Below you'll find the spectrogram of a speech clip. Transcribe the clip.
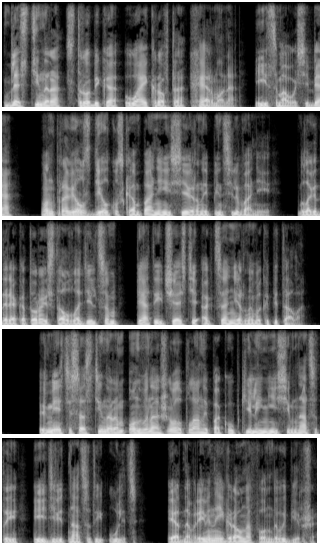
Для Стинера, Стробика, Уайкрофта, Хермона и самого себя – он провел сделку с компанией Северной Пенсильвании, благодаря которой стал владельцем пятой части акционерного капитала. Вместе со Стинером он вынашивал планы покупки линии 17 и 19 улиц и одновременно играл на фондовой бирже.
